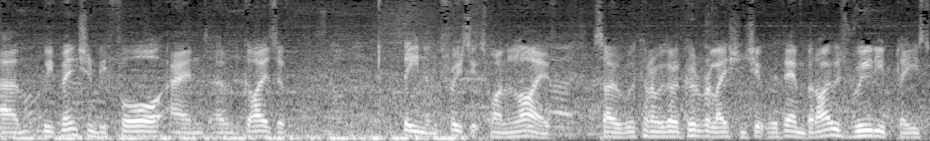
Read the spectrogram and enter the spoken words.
um, we've mentioned before, and um, guys have been on 361 Live, so we kind of got a good relationship with them. But I was really pleased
